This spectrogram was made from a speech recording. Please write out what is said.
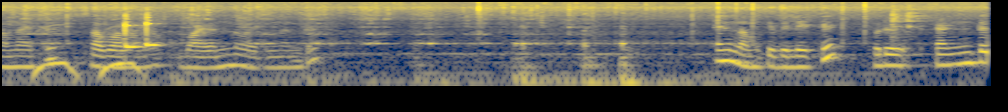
നന്നായിട്ട് സവാള വഴന്ന് വരുന്നുണ്ട്. ഇനി നമുക്കിതിലേക്ക് ഒരു രണ്ട്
